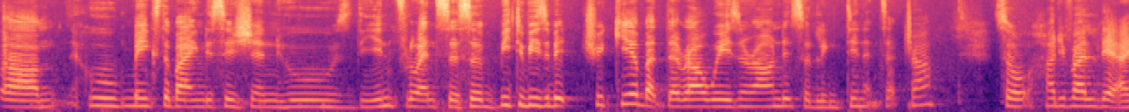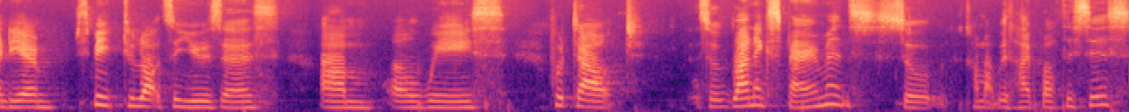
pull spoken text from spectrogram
um, who makes the buying decision, who's the influencer. So B2B is a bit trickier, but there are ways around it, so LinkedIn, etc. So how do you validate the idea? Speak to lots of users, um, always put out, so run experiments, so come up with hypothesis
